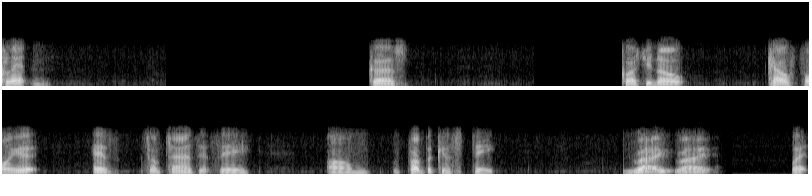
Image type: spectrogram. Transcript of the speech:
Clinton. Because, cause you know, California is sometimes it's a um, Republican state. Right, right. But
